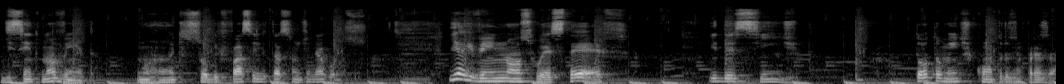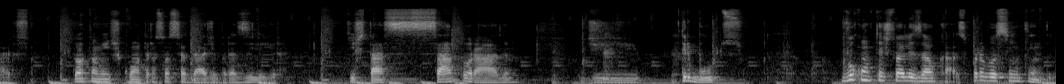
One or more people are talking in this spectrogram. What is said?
de 190 no ranking sobre facilitação de negócios. E aí vem nosso STF e decide totalmente contra os empresários, totalmente contra a sociedade brasileira que está saturada de tributos. Vou contextualizar o caso para você entender.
